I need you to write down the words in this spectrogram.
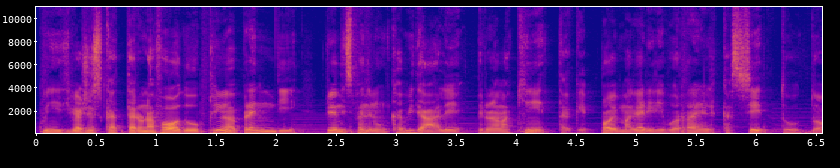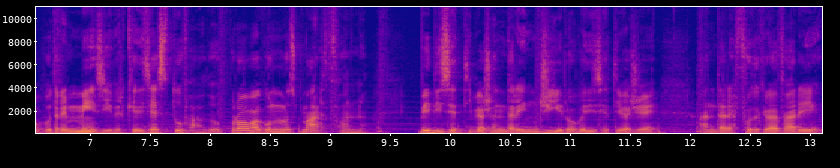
Quindi ti piace scattare una foto? Prima, prendi, prima di spendere un capitale per una macchinetta che poi magari riporrai nel cassetto dopo tre mesi perché ti sei stufato, prova con lo smartphone. Vedi se ti piace andare in giro, vedi se ti piace andare a fotografare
